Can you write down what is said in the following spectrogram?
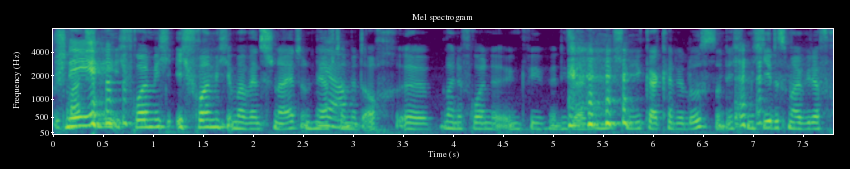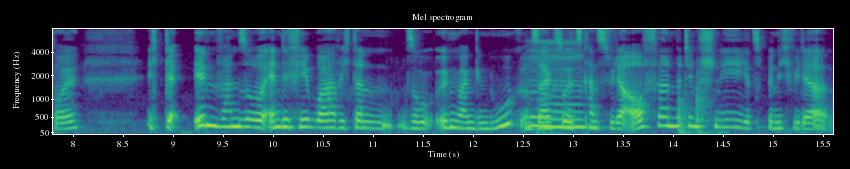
Schnee. Schnee. Ich freue mich, ich freue mich immer, wenn es schneit und nerv ja. damit auch äh, meine Freunde irgendwie, wenn die sagen, Schnee, gar keine Lust und ich mich jedes Mal wieder freue ich irgendwann so Ende Februar habe ich dann so irgendwann genug und mhm. sage so, jetzt kannst du wieder aufhören mit dem Schnee, jetzt bin ich wieder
